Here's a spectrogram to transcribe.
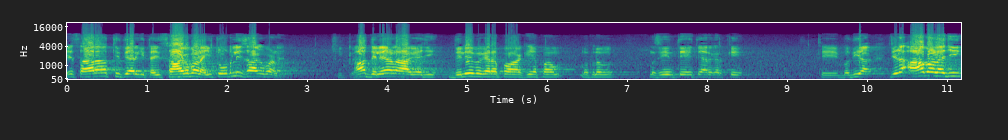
ਇਹ ਸਾਰਾ ਹੱਥੀ ਤਿਆਰ ਕੀਤਾ ਜੀ। ਸਾਗਵਾਨ ਹੈ ਜੀ ਟੋਟਲੀ ਸਾਗਵਾਨ ਹੈ ਠੀਕ ਹੈ। ਆਹ ਦਿਲੇ ਵਾਲਾ ਆ ਗਿਆ ਜੀ। ਦਿਲੇ ਵਗੈਰਾ ਪਾ ਕੇ ਆਪਾਂ ਮਤਲਬ ਮਸ਼ੀਨ ਤੇ ਤਿਆਰ ਕਰਕੇ ਤੇ ਵਧੀਆ। ਜਿਹੜਾ ਆਹ ਵਾਲਾ ਜੀ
